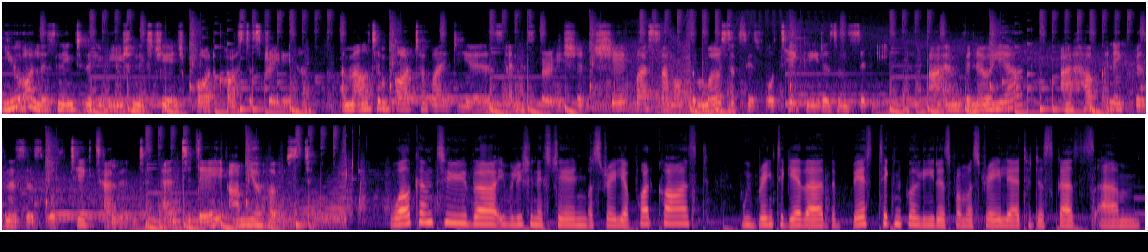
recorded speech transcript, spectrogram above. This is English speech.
You are listening to the Evolution Exchange Podcast Australia, a melting pot of ideas and inspiration shared by some of the most successful tech leaders in Sydney. I am Vinolia. I help connect businesses with tech talent, and today I'm your host. Welcome to the Evolution Exchange Australia podcast. We bring together the best technical leaders from Australia to discuss um,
